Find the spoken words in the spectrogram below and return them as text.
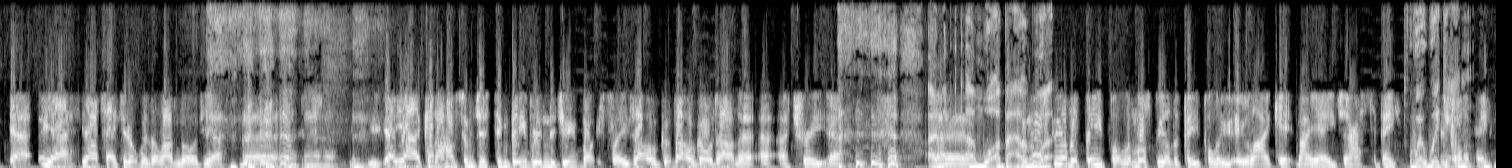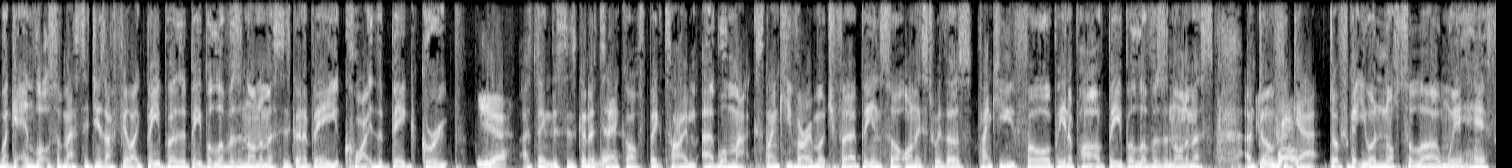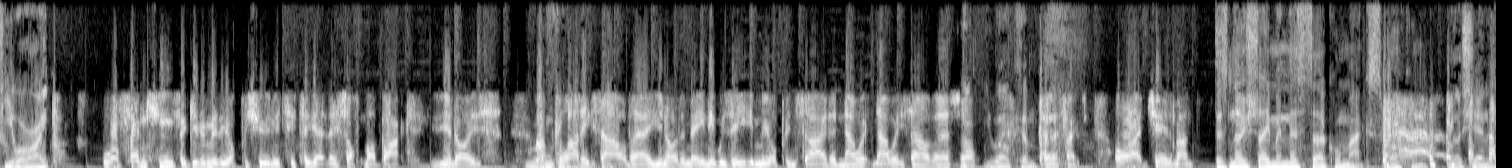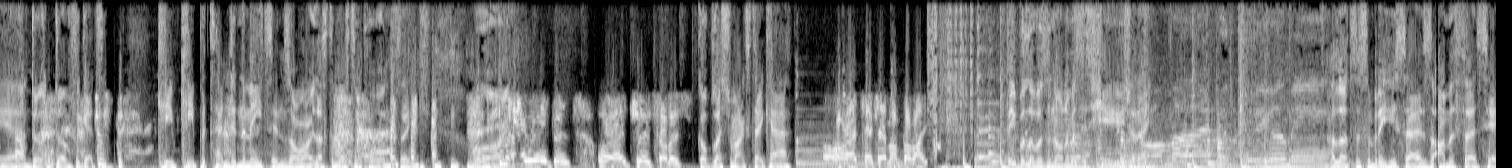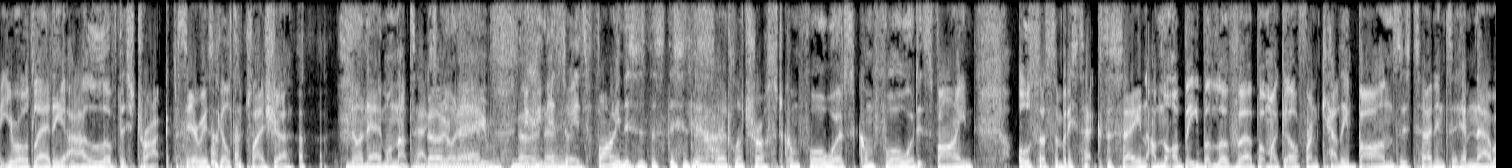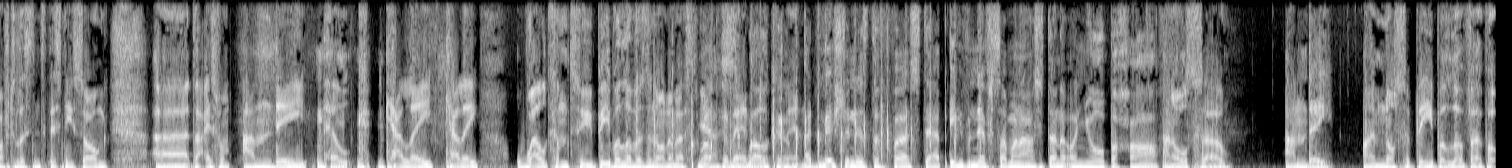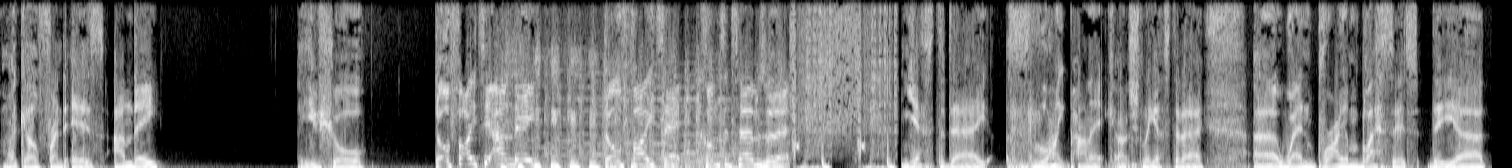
Yeah, yeah, yeah. I'll take it up with the landlord. Yeah, uh, yeah, yeah. Can I have some Justin Bieber in the jukebox, please? That'll go, that'll go down a, a, a treat. Yeah. And, Uh, and what about There what, must be other people. There must be other people who, who like it. My age, there has to be. We're, we're getting be. we're getting lots of messages. I feel like Bieber, Bieber Lovers Anonymous is going to be quite the big group. Yeah. I think this is going to take off big time. Uh, well, Max, thank you very much for being so honest with us. Thank you for being a part of Bieber Lovers Anonymous. And don't Well- forget, don't forget, you are not alone. We're here for you. All right. Well, thank you for giving me the opportunity to get this off my back. You know, it's. I'm glad it's out there. You know what I mean? It was eating me up inside, and now it now it's out there. So You're welcome. perfect. All right, cheers, man. There's no shame in this circle, Max. Welcome. No shame here. Don't don't forget to keep keep attending the meetings. All right, that's the most important thing. All right. I will do. All right, cheers, fellas. God bless you, Max. Take care. All right, take care, man. Bye bye. Bieber Lovers Anonymous is huge, I think. Hello to somebody who says, I'm a 38 year old lady and I love this track. Serious guilty pleasure. No name on that text. No No, name, no You can- it's, name. it's fine. This is this, this is the circle of trust. Come forward. Come forward. It's fine. Also, somebody's text is saying, I'm not a Bieber lover, but my girlfriend Kelly Barnes is turning to him now after listening to this new song. Uh, that is from Andy Pilk. Kelly, Kelly, welcome to Bieber Lovers Anonymous. Welcome yes, in. welcome. in. Admission is the first step, even if someone else has done it on your behalf. And also, Andy, I'm not a Bieber lover, but my girlfriend is. Andy, are you sure? Don't fight it, Andy! Don't fight it! Come to terms with it! Yesterday, slight panic actually. Yesterday, uh, when Brian Blessed, the uh,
